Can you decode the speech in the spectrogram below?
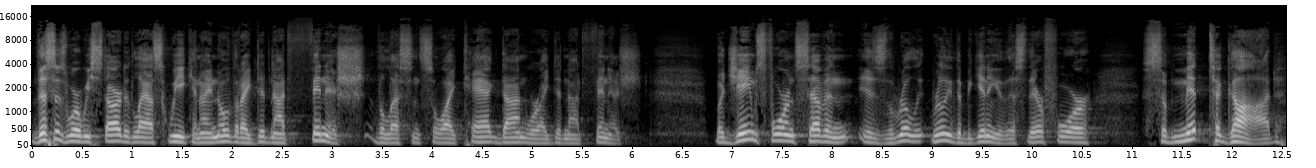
This is where we started last week, and I know that I did not finish the lesson, so I tagged on where I did not finish. But James 4 and 7 is the really, really the beginning of this. Therefore, submit to God,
